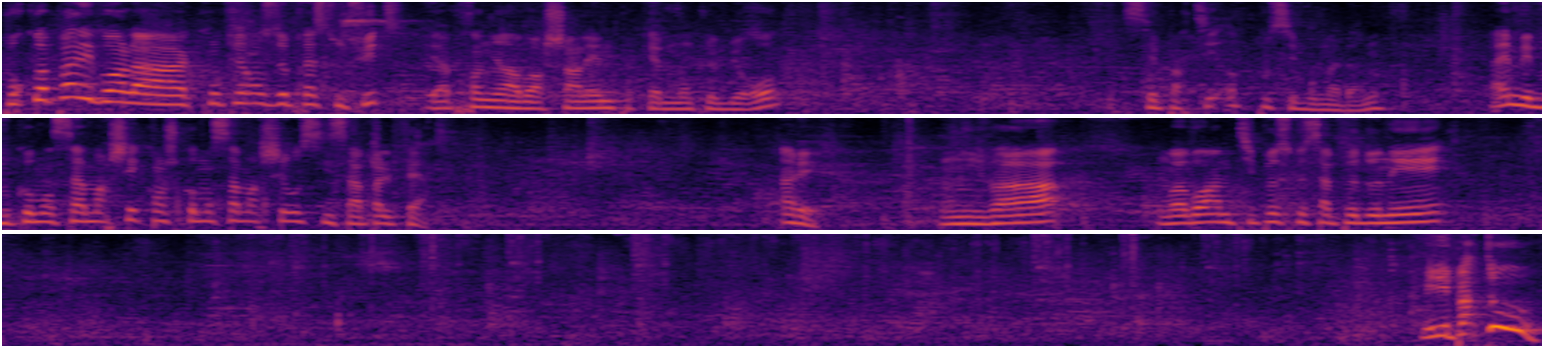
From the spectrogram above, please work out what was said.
Pourquoi pas aller voir la conférence de presse tout de suite Et après on ira voir Charlène pour qu'elle monte le bureau? C'est parti. Hop, poussez-vous madame. Ah mais vous commencez à marcher quand je commence à marcher aussi, ça va pas le faire. Allez, on y va. On va voir un petit peu ce que ça peut donner. Mais il est partout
